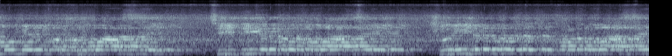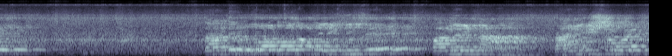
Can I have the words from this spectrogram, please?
মুমিনের কথা বলা আছে, সিদ্দিকের কথা বলা আছে, শহীদের কথা বলা আছে, তাদের অর্থ আপনি খুঁজে পাবেন না। তাই আমি সবাইকে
